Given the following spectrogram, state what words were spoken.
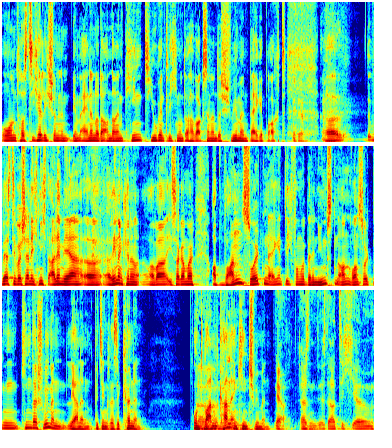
und hast sicherlich schon dem einen oder anderen Kind, Jugendlichen und auch Erwachsenen das Schwimmen beigebracht. Ja. Äh, du wirst dich wahrscheinlich nicht alle mehr äh, erinnern können, aber ich sage einmal, ab wann sollten eigentlich, fangen wir bei den Jüngsten an, wann sollten Kinder schwimmen lernen bzw. können? Und ähm, wann kann ein Kind schwimmen? Ja, also da hat sich, äh,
